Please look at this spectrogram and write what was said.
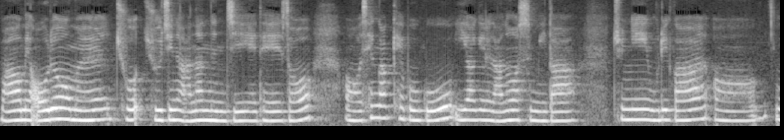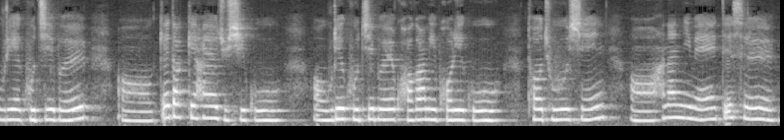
마음의 어려움을 주, 주지는 않았는지에 대해서 어, 생각해보고 이야기를 나누었습니다. 주님, 우리가 어, 우리의 고집을 어, 깨닫게 하여 주시고 어, 우리의 고집을 과감히 버리고 더 좋으신 어, 하나님의 뜻을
